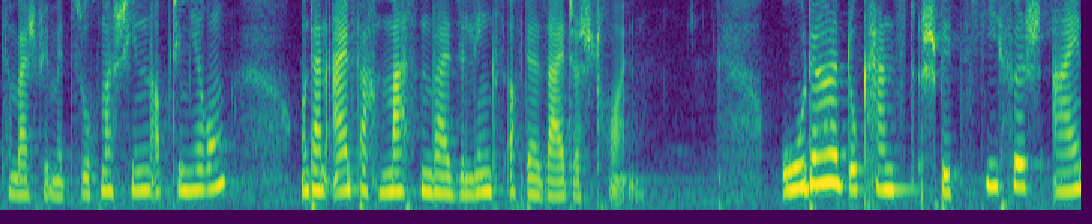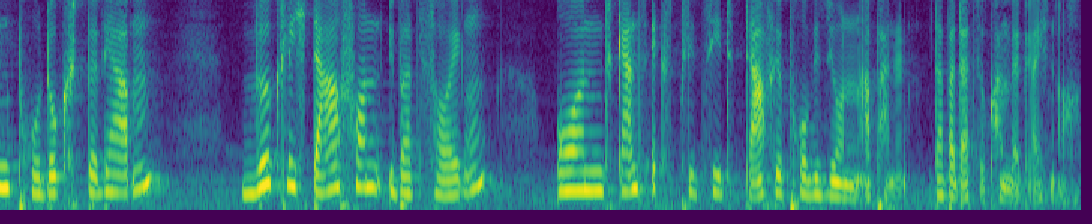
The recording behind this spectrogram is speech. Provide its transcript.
zum Beispiel mit Suchmaschinenoptimierung, und dann einfach massenweise Links auf der Seite streuen. Oder du kannst spezifisch ein Produkt bewerben, wirklich davon überzeugen und ganz explizit dafür Provisionen abhandeln. Aber dazu kommen wir gleich noch.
